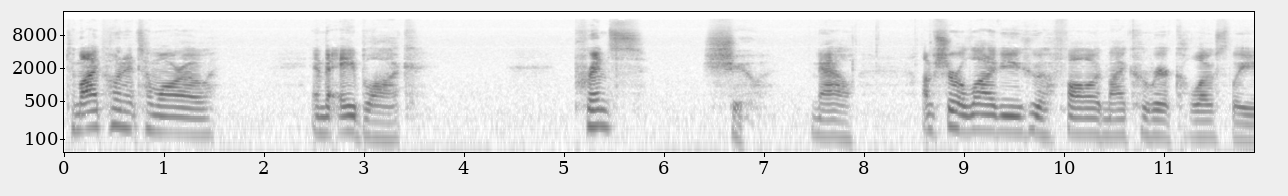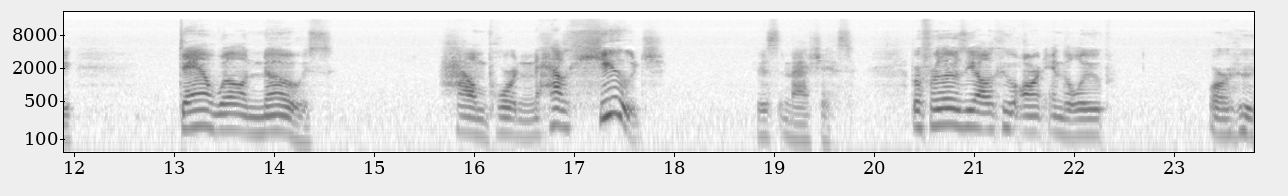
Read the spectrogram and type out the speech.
to my opponent tomorrow in the A block, Prince Shu. Now, I'm sure a lot of you who have followed my career closely damn well knows how important, how huge this match is. But for those of y'all who aren't in the loop, or who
